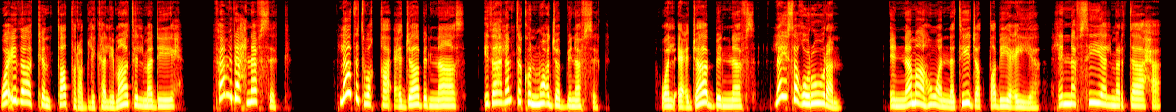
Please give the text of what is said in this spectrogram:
وإذا كنت تطرب لكلمات المديح فامدح نفسك. لا تتوقع إعجاب الناس إذا لم تكن معجب بنفسك. والإعجاب بالنفس ليس غرورا إنما هو النتيجة الطبيعية. للنفسية المرتاحة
